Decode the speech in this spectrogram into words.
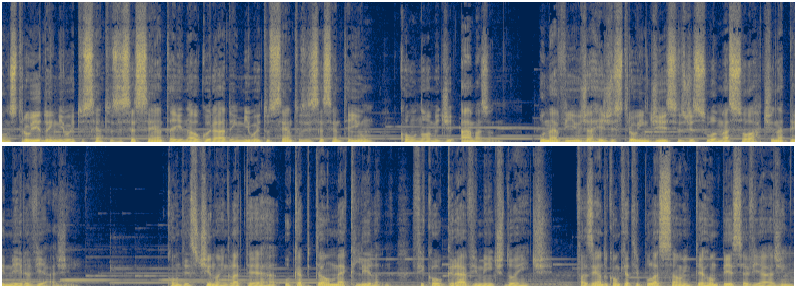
Construído em 1860 e inaugurado em 1861 com o nome de Amazon, o navio já registrou indícios de sua má sorte na primeira viagem. Com destino à Inglaterra, o capitão McLellan ficou gravemente doente, fazendo com que a tripulação interrompesse a viagem,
